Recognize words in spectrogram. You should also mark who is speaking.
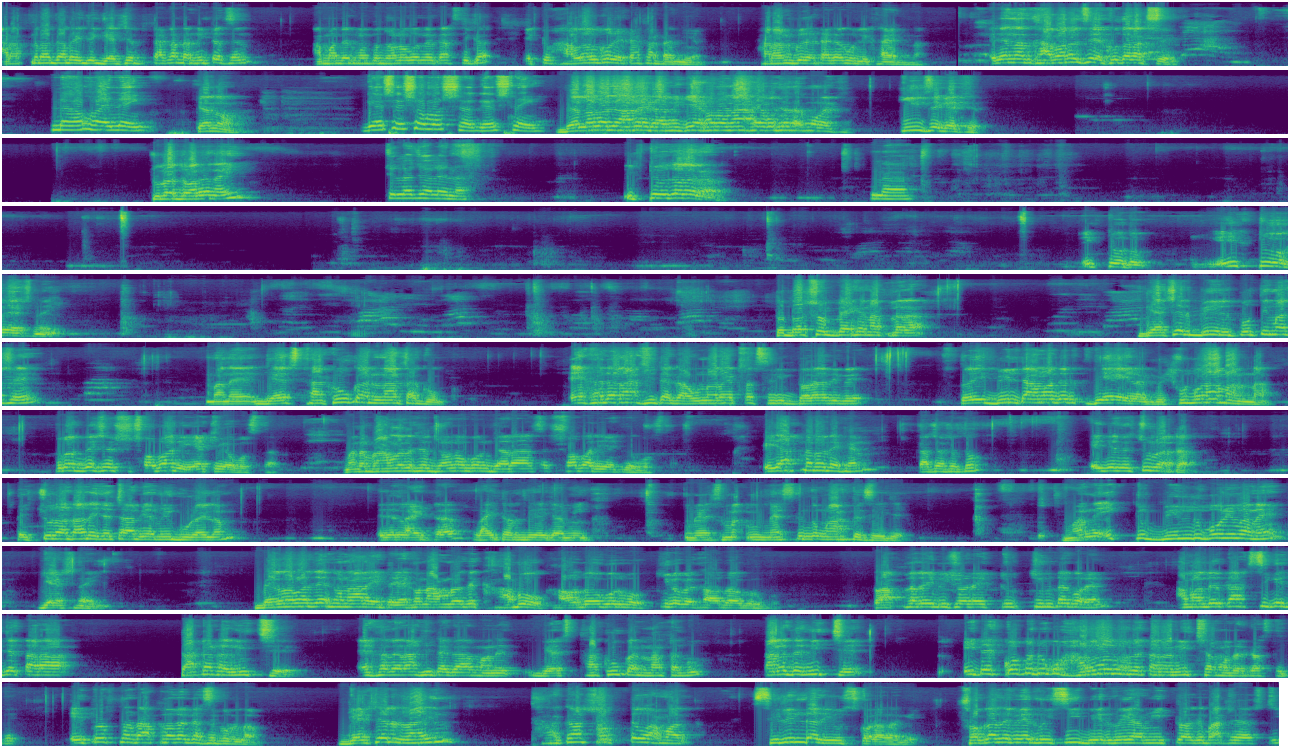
Speaker 1: আর আপনারা যারা এই যে গ্যাসের টাকাটা নিতেছেন আমাদের মতো জনগণের কাছ থেকে একটু হালাল করে টাকাটা নিয়েন। হারাম করে টাকাগুলি খায়েন না। যে না খাবার হয়েছে? ক্ষুদা লাগছে?
Speaker 2: না হয় নাই।
Speaker 1: কেন?
Speaker 2: গ্যাসের সমস্যা গ্যাস নাই।
Speaker 1: বেলা বাজে আড়াইটা আমি কি এখনও না খেয়ে বসে থাকব নাকি? কি হয়েছে গ্যাসের? চুলা জলে নাই?
Speaker 2: চুলা জ্বলে না।
Speaker 1: একটুও জলে না?
Speaker 2: না।
Speaker 1: একটুও তো একটুও গ্যাস নাই। তো দর্শক দেখেন আপনারা, গ্যাসের বিল প্রতি মাসে মানে গ্যাস থাকুক আর না থাকুক, এক হাজার আশি টাকা, ওনারা একটা স্লিপ ধরা দিবে। তো এই বিলটা আমাদের দেয়াই লাগবে, শুধু আমার না, পুরো দেশের সবারই একই অবস্থা। মানে বাংলাদেশের জনগণ যারা আছে, সবারই একই অবস্থা। এই আপনারা দেখেন কাছে তো এই যে চুলাটা এই চুলাটার এই যে চাবি আমি ঘুরাইলাম। এই যে লাইটার লাইটার দিয়ে যে আমি ম্যাচ ম্যাচ কিন্তু মারতেছি এই যে। মানে একটু বিন্দু পরিমাণে গ্যাস নাই। বেলা বাজে এখন আর এটা এখন আমরা যে খাব খাওয়া দাওয়া করব, কীভাবে খাওয়া দাওয়া করব? তো আপনারা এই বিষয়টা একটু চিন্তা করেন। আমাদের কাছ থেকে যে তারা টাকাটা নিচ্ছে, এক হাজার আশি টাকা মানে গ্যাস থাকুক আর না থাকুক, তারা যে নিচ্ছে, এটা কতটুকু হালাল ভাবে তারা নিচ্ছে আমাদের কাছ থেকে? এই প্রশ্নটা আপনাদের কাছে করলাম। গ্যাসের লাইন থাকা সত্ত্বেও আমার সিলিন্ডার ইউজ করা লাগে। সকালে বের হয়েছি বের হয়ে আমি একটু আগে বাসায় আসছি।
